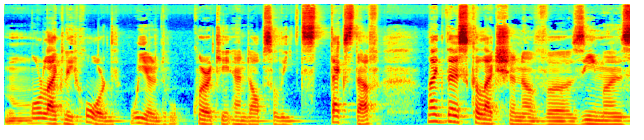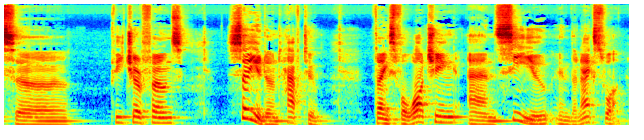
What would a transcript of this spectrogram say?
more likely hoard, weird, quirky and obsolete tech stuff like this collection of uh, Siemens uh, feature phones so you don't have to. Thanks for watching and see you in the next one.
